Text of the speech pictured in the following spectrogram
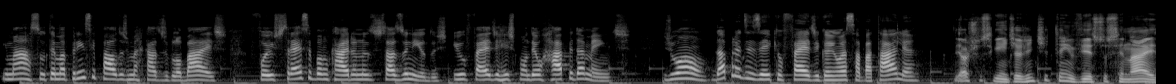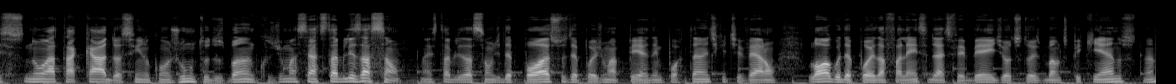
Em março, o tema principal dos mercados globais foi o estresse bancário nos Estados Unidos e o Fed respondeu rapidamente. João, dá para dizer que o Fed ganhou essa batalha? Eu acho o seguinte, a gente tem visto sinais no atacado, assim, no conjunto dos bancos, de uma certa estabilização. Né? Estabilização de depósitos depois de uma perda importante que tiveram logo depois da falência do SVB e de outros dois bancos pequenos. Né?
